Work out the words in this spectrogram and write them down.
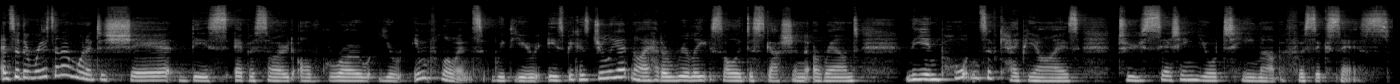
And so, the reason I wanted to share this episode of Grow Your Influence with you is because Juliet and I had a really solid discussion around the importance of KPIs to setting your team up for success.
